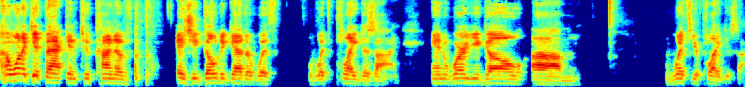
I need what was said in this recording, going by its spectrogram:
I want to get back into kind of as you go together with with play design and where you go um, with your play design.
